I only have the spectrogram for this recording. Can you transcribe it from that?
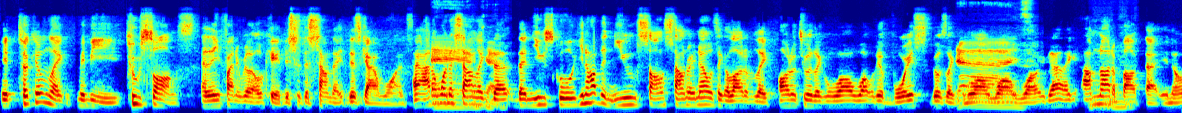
it took him like maybe two songs, and then he finally realized, okay, this is the sound that this guy wants. I, I don't want to sound okay. like the, the new school. You know how the new songs sound right now? It's like a lot of like auto tune, like wah wah. The voice goes like wah wah wah. Yeah, like I'm not mm-hmm. about that. You know,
